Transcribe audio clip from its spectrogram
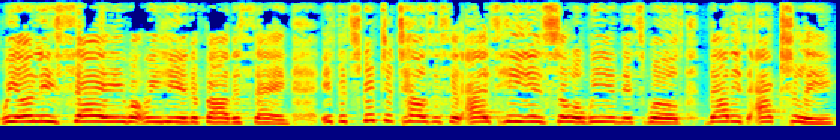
We only say what we hear the Father saying. If the scripture tells us that as He is, so are we in this world, that is actually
